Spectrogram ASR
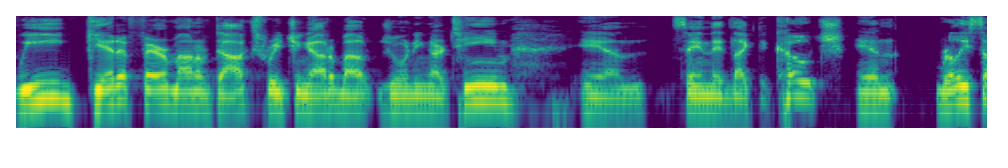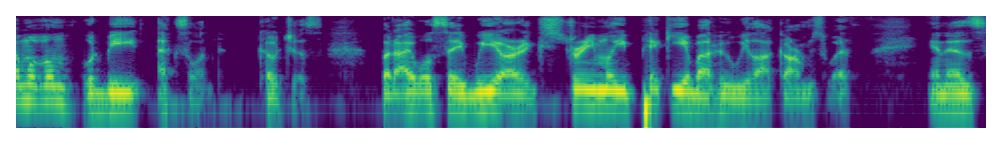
we get a fair amount of docs reaching out about joining our team and saying they'd like to coach. And really, some of them would be excellent coaches. But I will say we are extremely picky about who we lock arms with. And as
